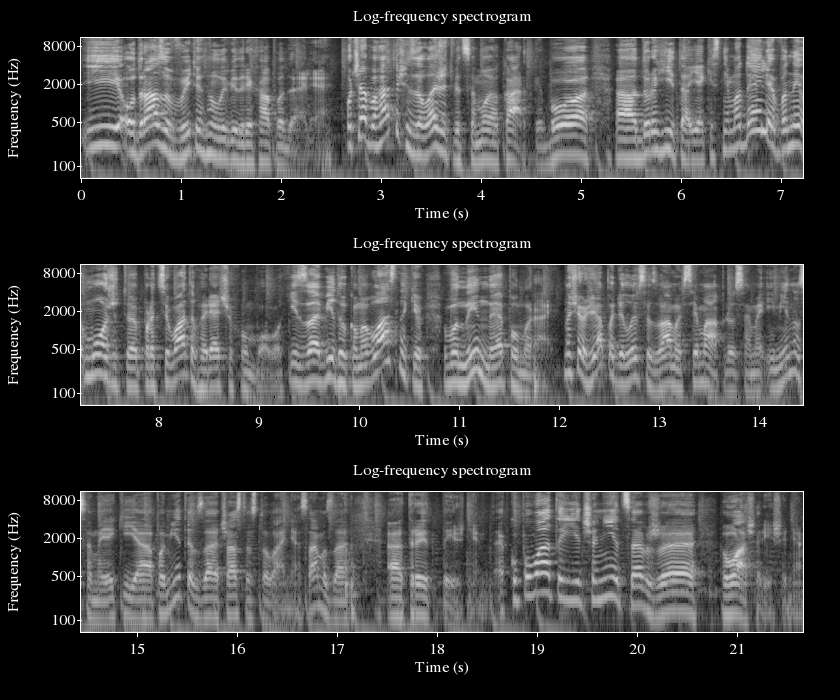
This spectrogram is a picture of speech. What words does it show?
і одразу витягнули від гріха подалі. Хоча багато ще залежить від самої картки, бо е, дорогі та якісні моделі вони можуть е, працювати в гарячих умовах, і за відгуками власників вони не помирають. Ну що ж, я поділився з вами всіма плюсами і мінусами, які я помітив за час тестування, саме за е, три тижні. Купувати її чи ні, це вже ваше рішення.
